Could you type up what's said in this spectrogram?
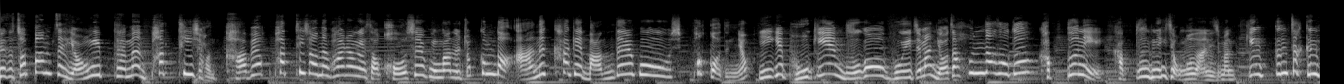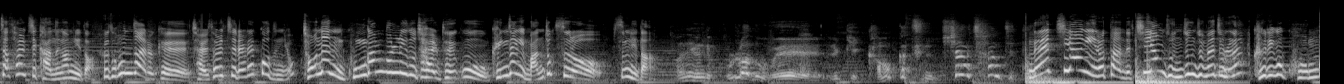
그래서 첫 번째 영입템은 파티션. 가벽 파티션을 활용해서 거실 공간을 조금 더 아늑하게 만들고 싶었거든요. 이게 보기엔 무거워 보이지만 여자 혼자서도 가뿐히, 가뿐히 정도는 아니지만 낑, 끈적끈적 설치 가능합니다. 그래서 혼자 이렇게 잘 설치를 했거든요. 저는 공간 분리도 잘 되고 굉장히 만족스럽습니다. 아니 근데 골라도 왜 이렇게 감옥 같은 취향 참지 내 취향이 이렇다는데 취향 존중 좀 해줄래? 그리고 공간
